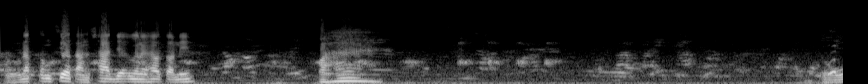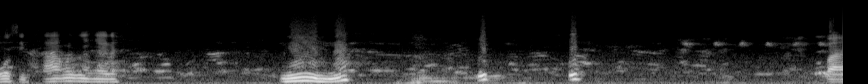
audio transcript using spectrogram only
โหนักท่องเที่ยวต่างชาติเยอะเลยนะครับ ตอนนี้ว้ายโอ้โหสินค้าไม่ยังไงเลยนี่เห็นะปึ๊บปึ๊บปลา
